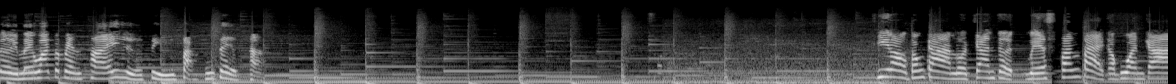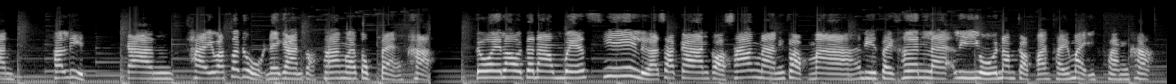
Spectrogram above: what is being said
เลย ไม่ว่าจะเป็นไซส์หรือสีสั่งพิเศษค่ะ ที่เราต้องการลดการเกิดเวสตั้งแต่กระบวนการผลิตการใช้วัสดุในการก่อสร้างและตกแต่งค่ะ โดยเราจะนำเวสที่เหลือจากการก่อสร้างนั้นกลับมารีไซเคิลและรียูนำกลับมาใช้ใหม่อีกครั้งค่ะ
